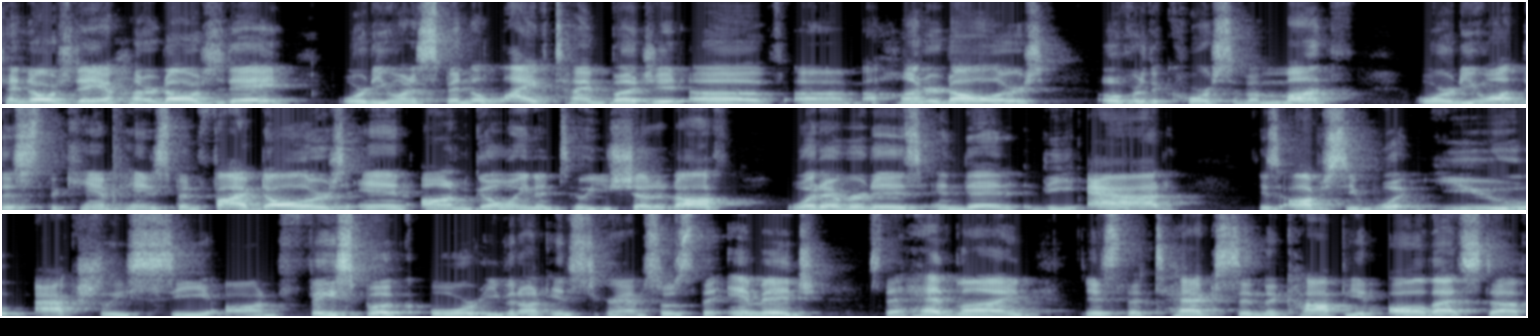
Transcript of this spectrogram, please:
$10 a day $100 a day or do you want to spend a lifetime budget of um, $100 over the course of a month? Or do you want this the campaign to spend $5 and ongoing until you shut it off? Whatever it is and then the ad is obviously what you actually see on Facebook or even on Instagram. So it's the image, it's the headline, it's the text and the copy and all that stuff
